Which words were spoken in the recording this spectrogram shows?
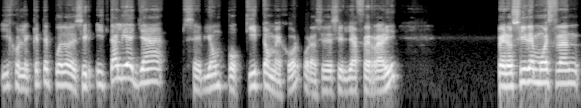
híjole, ¿qué te puedo decir? Italia ya se vio un poquito mejor, por así decir, ya Ferrari, pero sí demuestran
